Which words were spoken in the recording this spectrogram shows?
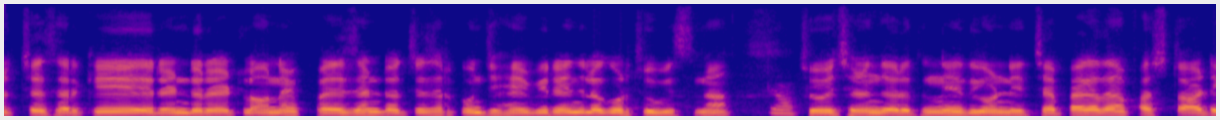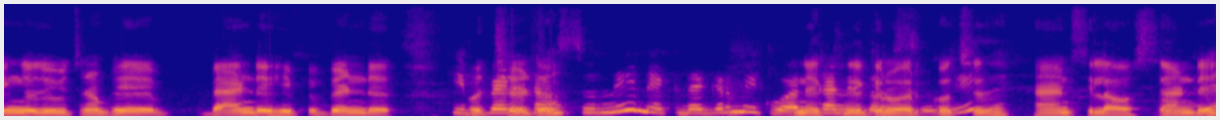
వచ్చేసరికి రెండు రేట్లు ఉన్నాయి. ప్రెసెంట్ వచ్చేసరికి కొంచెం హెవీ రేంజ్లో కూడా చూపిస్తున్నా. చూపించడం జరుగుతుంది. ఇదిగోండి చెప్పా కదా ఫస్ట్ స్టార్టింగ్లో చూపించినప్పుడు బ్యాండ్ హిప్ బ్యాండ్ వస్తుంది నెక్ దగ్గర వర్క్ వచ్చేది. హ్యాండ్స్ ఇలా వస్తాయండి.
